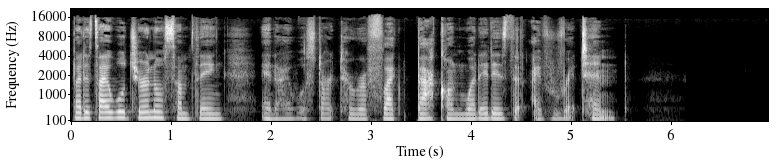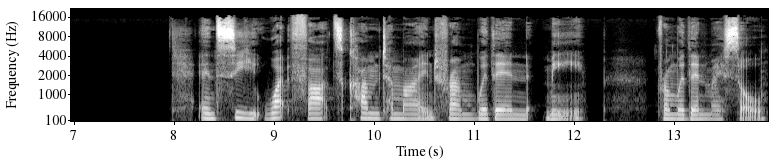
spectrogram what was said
But it's I will journal something and I will start to reflect back on what it is that I've written and see what thoughts come to mind from within me, from within my soul.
